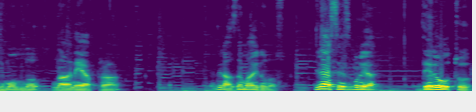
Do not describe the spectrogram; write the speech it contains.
limonlu nane yaprağı. Ve biraz da maydanoz. Dilerseniz buraya dereotu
